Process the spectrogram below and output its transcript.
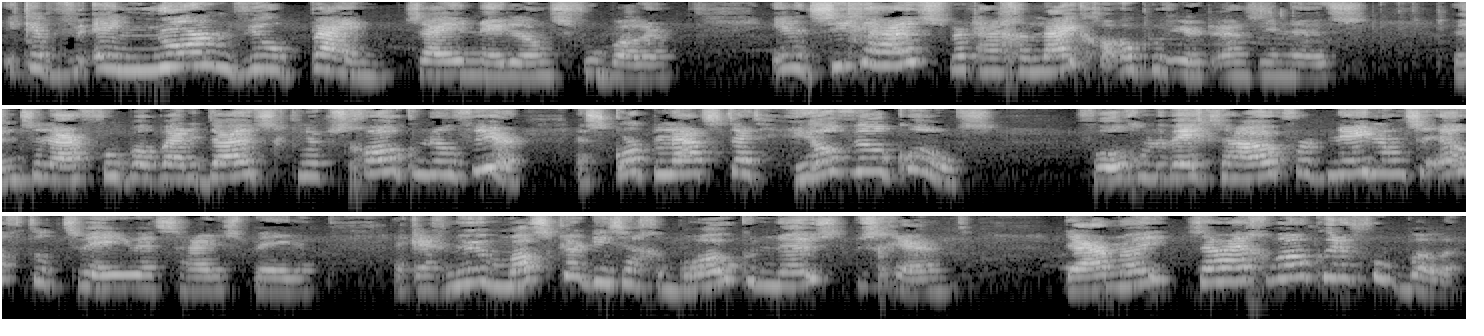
Ik heb enorm veel pijn, zei een Nederlandse voetballer. In het ziekenhuis werd hij gelijk geopereerd aan zijn neus. Huntelaar voetbal bij de Duitse club Schalke 04 en scoort de laatste tijd heel veel goals. Volgende week zou hij ook voor het Nederlandse elftal twee wedstrijden spelen. Hij krijgt nu een masker die zijn gebroken neus beschermt. Daarmee zou hij gewoon kunnen voetballen.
